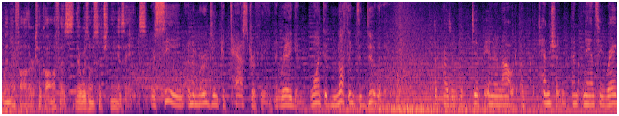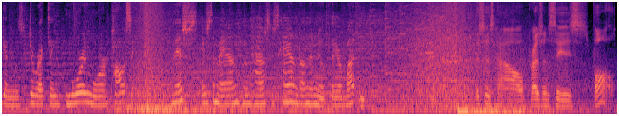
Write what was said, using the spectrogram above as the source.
When my father took office, there was no such thing as AIDS. We're seeing an emerging catastrophe, and Reagan wanted nothing to do with it. The president would dip in and out of attention, and Nancy Reagan was directing more and more policy. This is the man who has his hand on the nuclear button. This is how presidencies fall.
